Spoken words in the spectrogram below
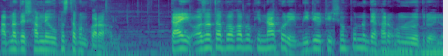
আপনাদের সামনে উপস্থাপন করা হলো। তাই অযথা বকাবকি না করে ভিডিওটি সম্পূর্ণ দেখার অনুরোধ রইল।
